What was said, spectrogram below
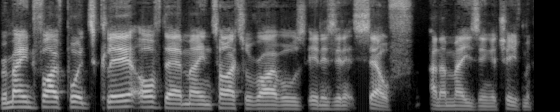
remain five points clear of their main title rivals in is in itself an amazing achievement.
